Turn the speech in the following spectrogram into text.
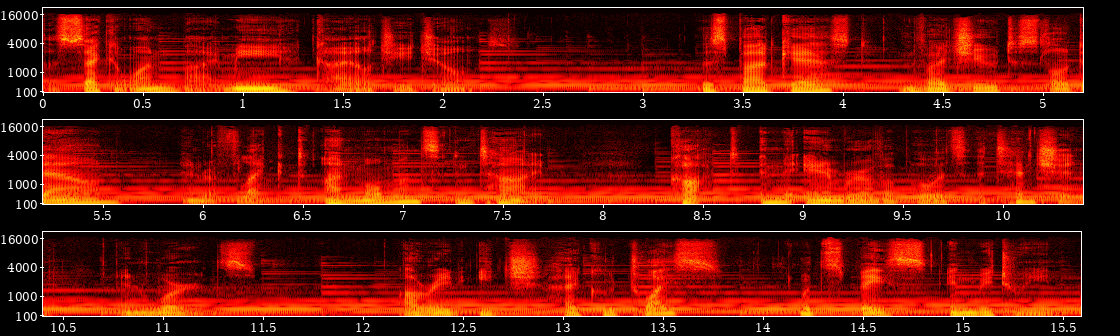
the second one by me, Kyle G. Jones. This podcast invites you to slow down and reflect on moments in time caught in the amber of a poet's attention and words. I'll read each haiku twice with space in between.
